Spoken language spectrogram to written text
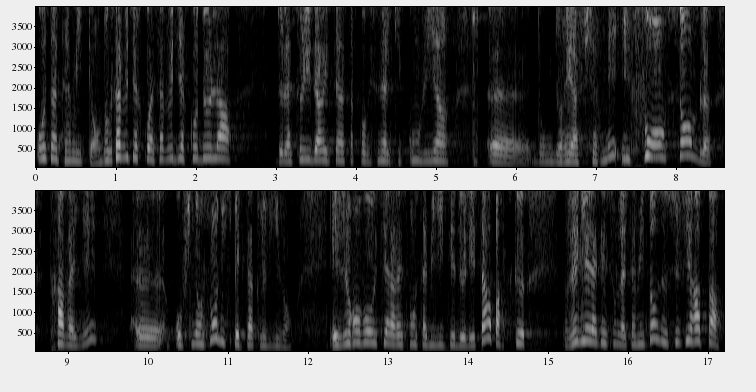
aux intermittents. Donc ça veut dire quoi? Ça veut dire qu'au-delà de la solidarité interprofessionnelle qui convient euh, donc de réaffirmer, il faut ensemble travailler euh, au financement du spectacle vivant. Et je renvoie aussi à la responsabilité de l'État parce que régler la question de l'intermittence ne suffira pas.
